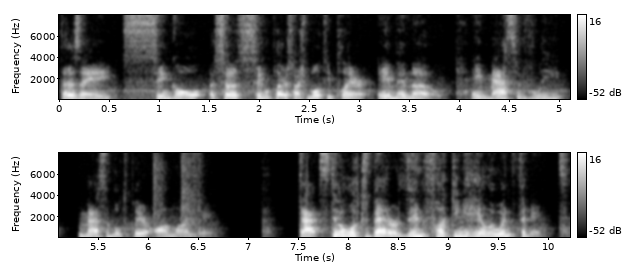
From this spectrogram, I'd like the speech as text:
That is a single, so a single player slash multiplayer MMO, a massively massive multiplayer online game. That still looks better than fucking Halo Infinite.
